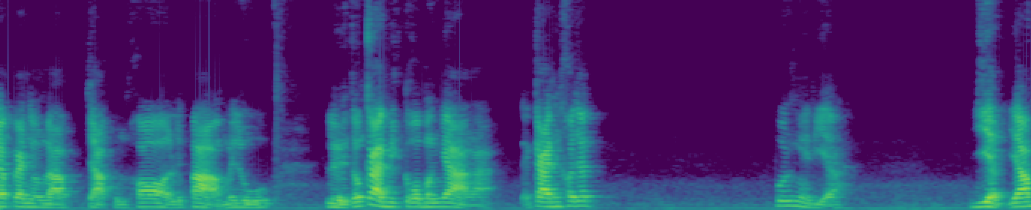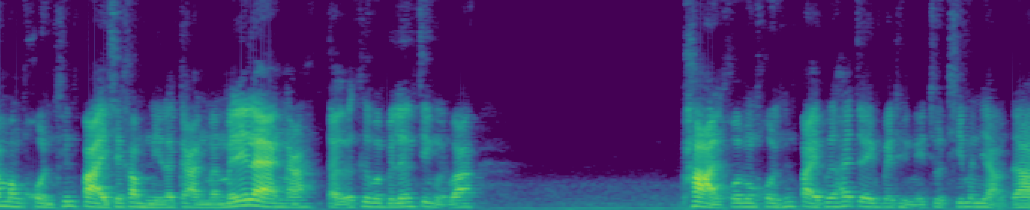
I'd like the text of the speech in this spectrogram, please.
รับการยอมรับจากคุณพ่อหรือเปล่าไม่รู้ หรือต้องการมีโกบางอย่างอะ่ะการที่เขาจะพูดไงดีอะเหยียบย่ำบางคนขึ้นไปใช้คำนี้ละกัน มันไม่ได้แรงนะ แต่ก็คือมันเป็นเรื่องจริงเหมือนว่า ผ่านคนบางคนขึ้นไปเพื่อให้ตัวเองไปถึงในจุดที่มันอยากได้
